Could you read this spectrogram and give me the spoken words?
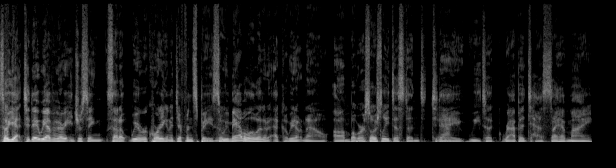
So yeah, today we have a very interesting setup. We're recording in a different space, so we may have a little bit of an echo. We don't know, um, but we're socially distant today. We took rapid tests. I have my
